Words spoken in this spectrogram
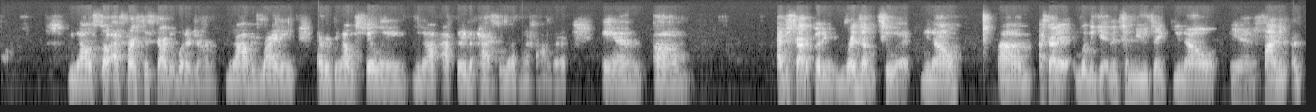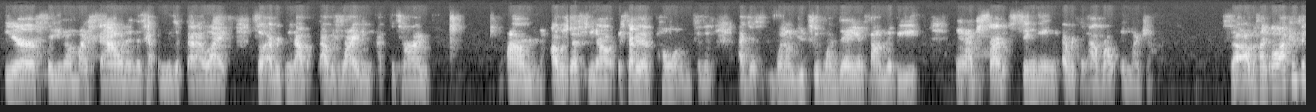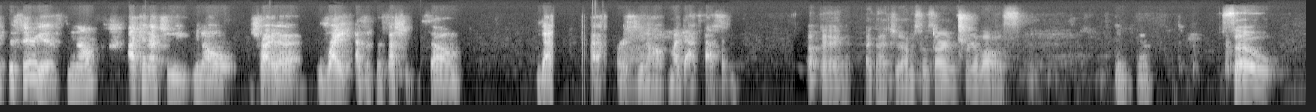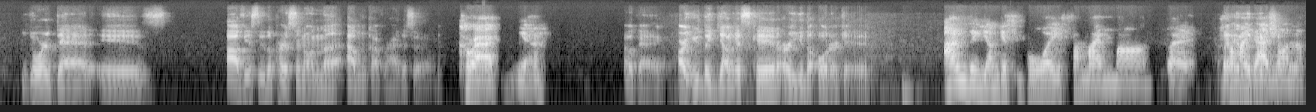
you know? So at first it started with a journal. You know i was writing everything i was feeling you know after the passing of my father. And um, i just started putting rhythm to it you know? Um, i started really getting into music you know and finding an ear for you know my sound and the type of music that i like. So everything I, I was writing at the time um, I was just, you know, it started as poems. And then I just went on YouTube one day and found the beat and I just started singing everything I wrote in my journal. So I was like, oh, I can take this serious, you know? I can actually, you know, try to write as a profession. So that's first, you know, my dad's passing. Okay, I got you. I'm so sorry for your loss. So your dad is obviously the person on the album cover, I'd assume. Correct. Yeah. Okay. Are you the youngest kid or are you the older kid? I'm the youngest boy from my mom, but, but from my dad, picture. no, I'm not.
